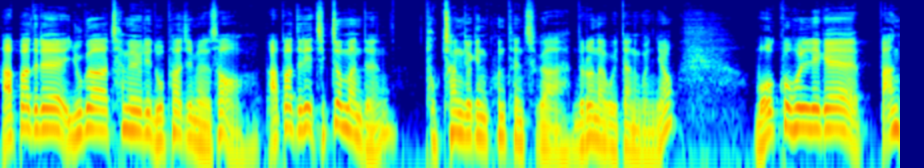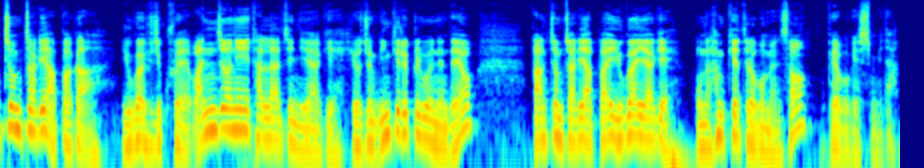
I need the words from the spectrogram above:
아빠들의 육아 참여율이 높아지면서 아빠들이 직접 만든 독창적인 콘텐츠가 늘어나고 있다는군요. 워커홀릭의 빵점짜리 아빠가 육아휴직 후에 완전히 달라진 이야기 요즘 인기를 끌고 있는데요. 빵점짜리 아빠의 육아 이야기 오늘 함께 들어보면서 배워보겠습니다.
